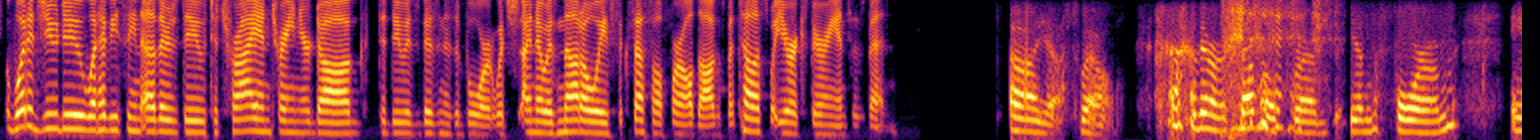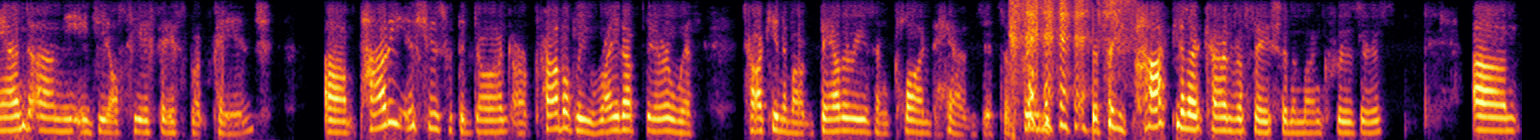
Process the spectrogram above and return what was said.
What did you do? What have you seen others do to try and train your dog to do his business aboard? Which I know is not always successful for all dogs, but tell us what your experience has been. Uh, yes. Well, there are several threads in the forum and on the AGLCA Facebook page. Um, potty issues with the dog are probably right up there with talking about batteries and clogged heads. It's a pretty, it's a pretty popular conversation among cruisers. Um,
